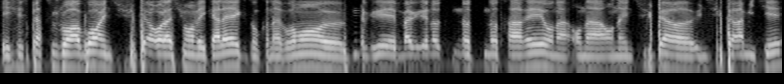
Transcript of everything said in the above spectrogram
j'espère toujours avoir une super relation avec Alex. Donc, on a vraiment euh, malgré malgré notre, arrêt, on a on a on a une super euh, une super amitié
